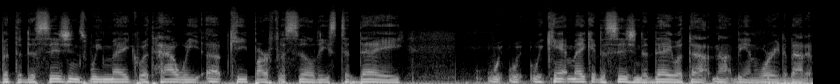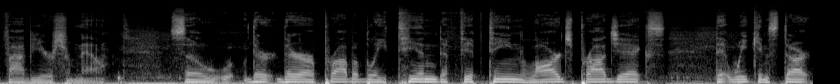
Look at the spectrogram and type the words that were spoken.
But the decisions we make with how we upkeep our facilities today, we, we, we can't make a decision today without not being worried about it five years from now. So there there are probably ten to fifteen large projects that we can start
